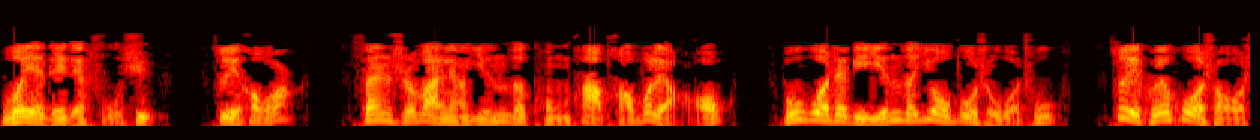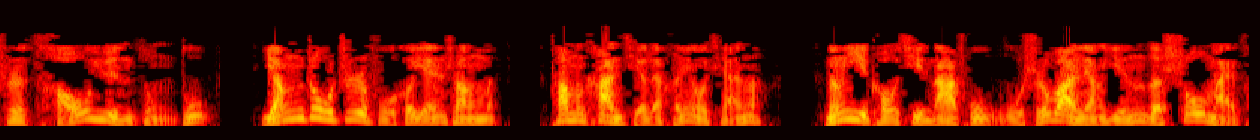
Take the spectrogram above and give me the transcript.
我也得给抚恤。最后二三十万两银子恐怕跑不了。不过这笔银子又不是我出，罪魁祸首是漕运总督、扬州知府和盐商们。他们看起来很有钱啊，能一口气拿出五十万两银子收买曹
